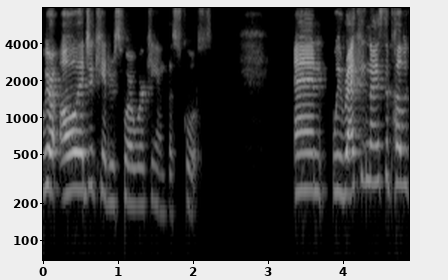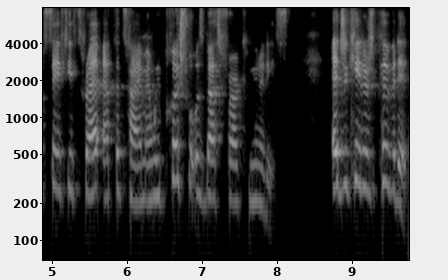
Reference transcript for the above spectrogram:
We are all educators who are working in the schools. And we recognized the public safety threat at the time and we pushed what was best for our communities. Educators pivoted,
